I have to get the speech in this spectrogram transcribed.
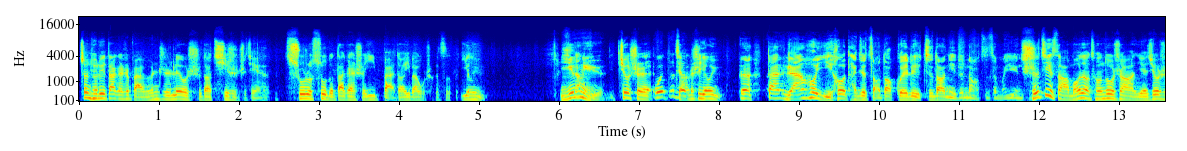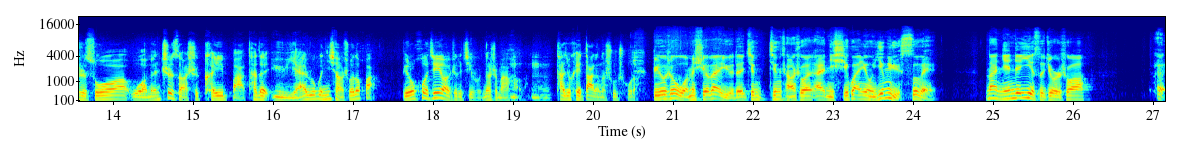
正确率大概是百分之六十到七十之间，输入速度大概是一百到一百五十个字。英语，英语就是我讲的是英语。嗯，但然后以后他就找到规律，知道你的脑子怎么运作。实际上，某种程度上，也就是说，我们至少是可以把他的语言，如果你想说的话，比如霍金要这个技术，那是蛮好的。嗯，他就可以大量的输出了。比如说，我们学外语的经经常说，哎，你习惯用英语思维。那您这意思就是说，呃，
